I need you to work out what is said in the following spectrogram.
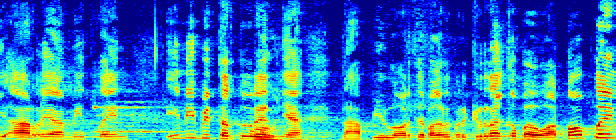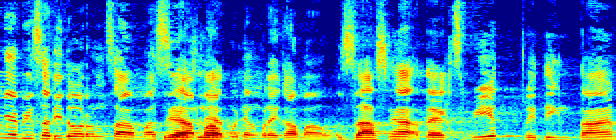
di area mid lane. Ini bitter turretnya, tapi Lordnya bakal bergerak ke bawah. Top lane-nya bisa didorong sama Lihat, siapa pun yang mereka mau. Zasnya attack speed, fleeting time,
